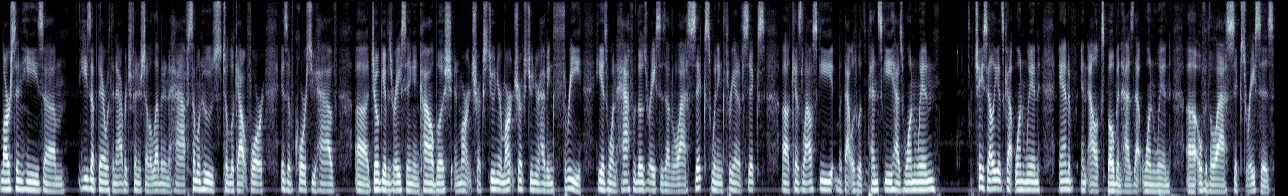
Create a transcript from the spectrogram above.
Larson, he's um, he's up there with an average finish of 11 and a half. Someone who's to look out for is, of course, you have uh, Joe Gibbs Racing and Kyle Busch and Martin Truex Jr. Martin Truex Jr. having three. He has won half of those races out of the last six, winning three out of six. Uh, Keselowski, but that was with Penske, has one win. Chase Elliott's got one win, and and Alex Bowman has that one win uh, over the last six races.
